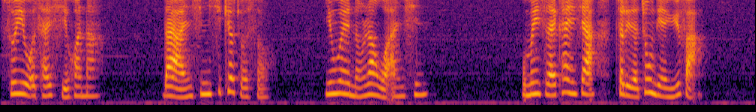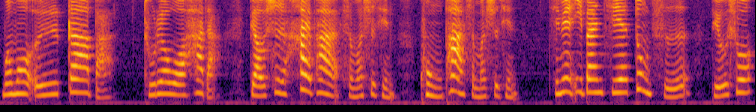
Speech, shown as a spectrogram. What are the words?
所以我才喜欢呐，날安心시켜줘 서， 因为能让我安心。我们一起来看一下这里的重点语法，뭐뭐을까봐두려워하 다， 表示害怕什么事情，恐怕什么事情。前面一般接动词，比如说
